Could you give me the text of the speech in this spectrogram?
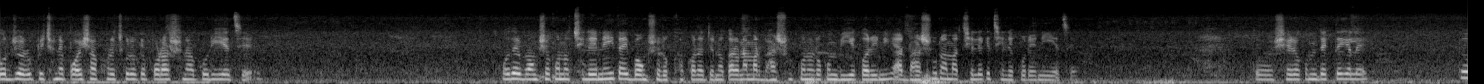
ওর জোর পিছনে পয়সা খরচ করে ওকে পড়াশোনা করিয়েছে। ওদের বংশে কোনো ছেলে নেই, তাই বংশ রক্ষা করার জন্য। কারণ আমার ভাসুর কোনো রকম বিয়ে করেনি, আর ভাসুর আমার ছেলেকে ছেলে করে নিয়েছে। তো সেরকম দেখতে গেলে তো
